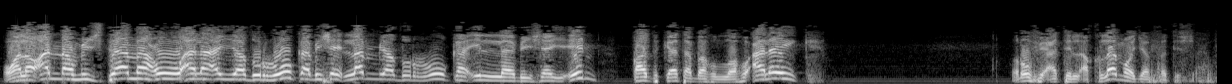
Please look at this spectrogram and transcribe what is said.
Walau annahum ijtama'u ala an yadurruka bi lam yadurruka illa bi qad katabahu Allah alaik. Rufi'atil aqlam wa jaffatis suhuf.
